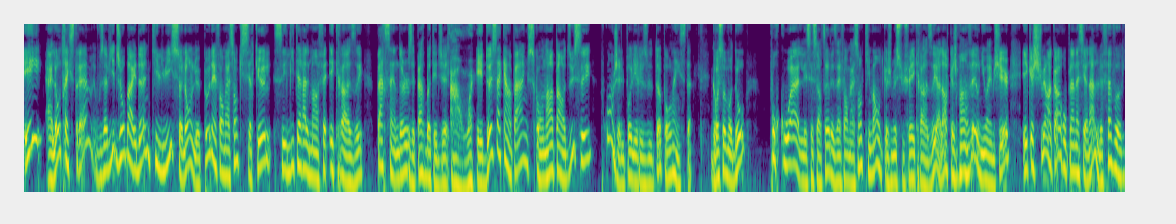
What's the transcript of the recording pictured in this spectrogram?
et à l'autre extrême, vous aviez Joe Biden qui, lui, selon le peu d'informations qui circulent, s'est littéralement fait écraser par Sanders et par Buttigieg. Ah ouais. Et de sa campagne, ce qu'on a entendu, c'est pourquoi on gèle pas les résultats pour l'instant. Grosso modo, pourquoi laisser sortir des informations qui montrent que je me suis fait écraser alors que je m'en vais au New Hampshire et que je suis encore au plan national le favori.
